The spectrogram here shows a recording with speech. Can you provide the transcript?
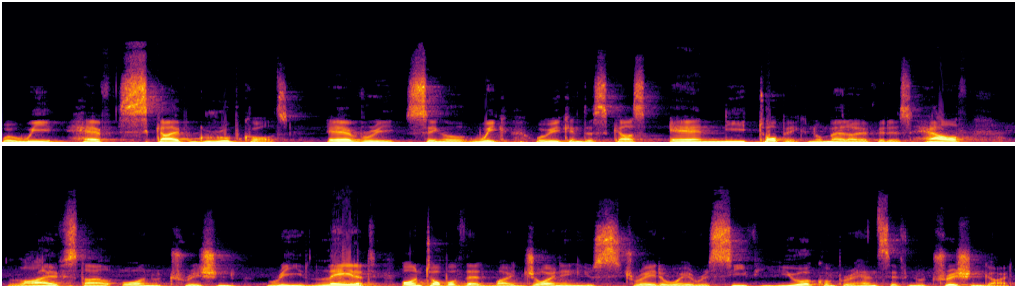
where we have Skype group calls every single week where we can discuss any topic, no matter if it is health, lifestyle, or nutrition related. On top of that, by joining, you straight away receive your comprehensive nutrition guide.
